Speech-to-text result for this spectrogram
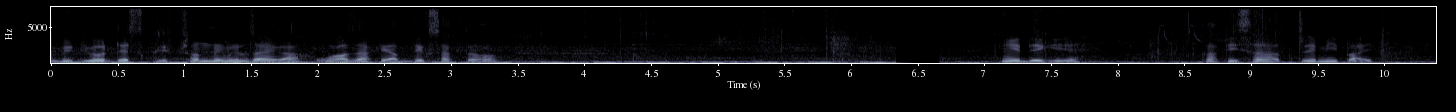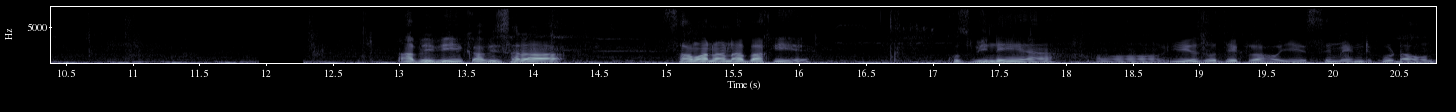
वीडियो डिस्क्रिप्शन में मिल जाएगा, वहाँ जाके आप देख सकते हो। ये देखिए। काफ़ी सारा ट्रेमी पाइप अभी भी काफ़ी सारा सामान आना बाकी है। कुछ भी नहीं आया और ये जो देख रहा हो, ये सीमेंट को डाउन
